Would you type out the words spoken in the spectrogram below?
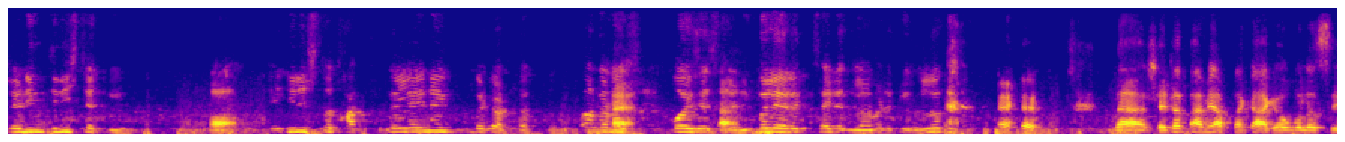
ট্রেনিং জিনিসটা কি? হ্যাঁ। এই জিনিস তো থাকতে। গেলেই নাই বেটার থাকতো অর্গানাইজ পয়সা ট্রেনিং বলে সাইডে দিলাম এটা কি হলো? না সেটা তো আমি আপনাকে আগেও বলেছি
